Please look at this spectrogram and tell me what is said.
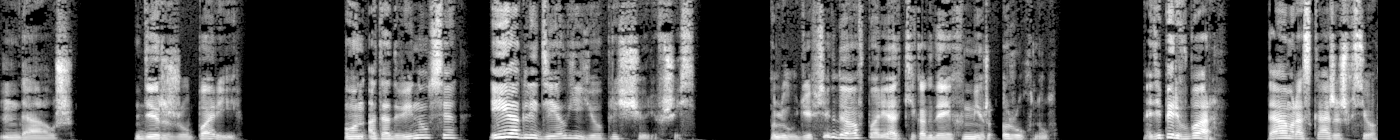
«Да уж, держу пари». Он отодвинулся и оглядел ее, прищурившись. «Люди всегда в порядке, когда их мир рухнул. А теперь в бар, там расскажешь все.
